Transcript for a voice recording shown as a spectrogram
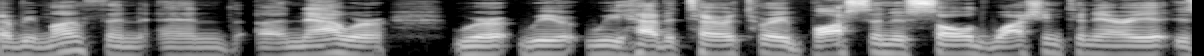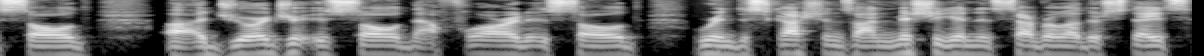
every month, and, and and uh, now we're we're we we have a territory. Boston is sold, Washington area is sold, uh, Georgia is sold, now Florida is sold. We're in discussions on Michigan and several other states.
